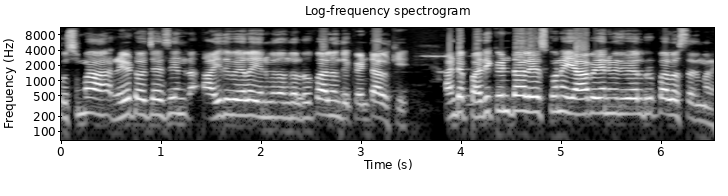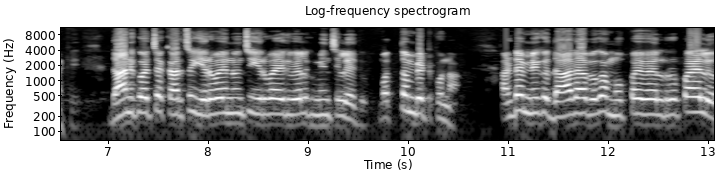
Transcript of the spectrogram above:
కుసుమ రేట్ వచ్చేసి ఐదు వేల ఎనిమిది వందల రూపాయలు ఉంది క్వింటాల్కి. అంటే పది క్వింటాల్ వేసుకున్న యాభై ఎనిమిది వేల రూపాయలు వస్తుంది మనకి. దానికి వచ్చే ఖర్చు ఇరవై నుంచి ఇరవై ఐదు వేలకు మించి లేదు. మొత్తం పెట్టుకున్నా. అంటే మీకు దాదాపుగా ముప్పై వేల రూపాయలు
